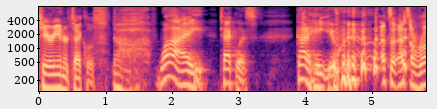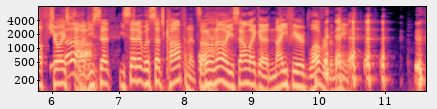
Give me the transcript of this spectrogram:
Tyrion or Teclis? Ah, why? Teclis. Gotta hate you. That's a that's a rough choice, bud. You said you said it with such confidence. I don't know. You sound like a knife-eared lover to me.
